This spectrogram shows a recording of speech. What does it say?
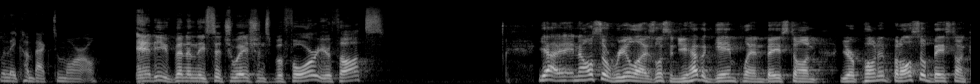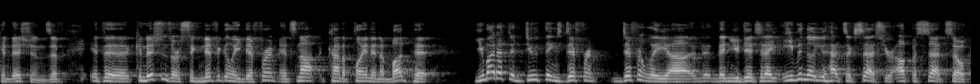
when they come back tomorrow. Andy, you've been in these situations before. Your thoughts? Yeah, and also realize, listen, you have a game plan based on your opponent, but also based on conditions. If if the conditions are significantly different, it's not kind of playing in a mud pit. You might have to do things different differently uh, than you did today, even though you had success. You're up a set, so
